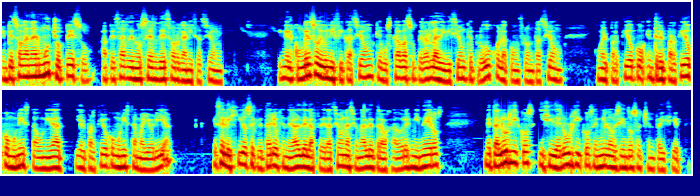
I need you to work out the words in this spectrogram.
empezó a ganar mucho peso a pesar de no ser de esa organización. En el Congreso de Unificación, que buscaba superar la división que produjo la confrontación con el partido, entre el Partido Comunista Unidad y el Partido Comunista Mayoría, es elegido secretario general de la Federación Nacional de Trabajadores Mineros, Metalúrgicos y Siderúrgicos en 1987.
